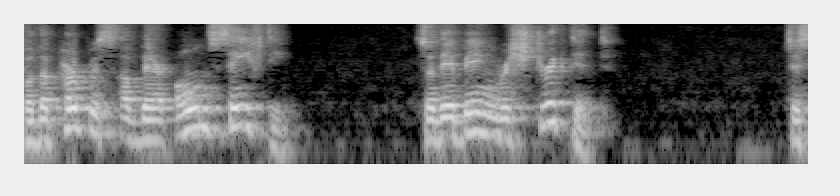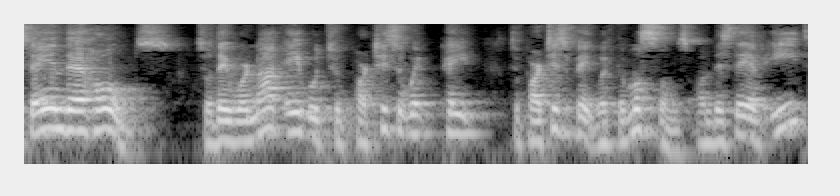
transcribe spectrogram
for the purpose of their own safety. So they're being restricted to stay in their homes. So they were not able to participate, to participate with the Muslims on this day of Eid.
